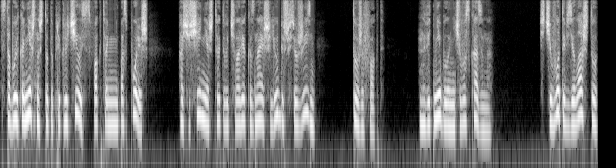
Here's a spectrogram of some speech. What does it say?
С тобой, конечно, что-то приключилось, с фактом не поспоришь. Ощущение, что этого человека знаешь и любишь всю жизнь, тоже факт. Но ведь не было ничего сказано. С чего ты взяла, что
